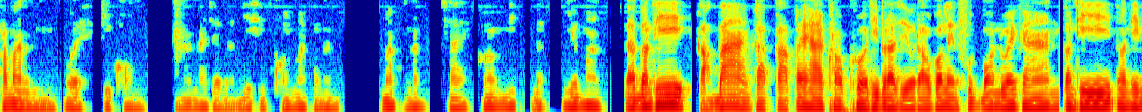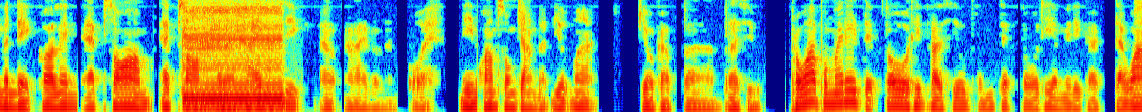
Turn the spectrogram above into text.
ประมาณเว้ยกี่คน น่าจะแบบยี่สิบคนมากกว่านั้น มากกว่านั้น ใช่ก็มีแบบเยอะมาก แล้วตอนที่กลับบ้านกลับกลับไปหาครอบครัวที่บราซิลเราก็เล่นฟุตบอลด้วยกัน ตอนที่ตอนที่เป็นเด็กก็เล่นแอปซ่อมแอปซ่อมใช่ไหมไฮด์ซิกอะไรแบบนั้นโอ้ยมีความทรงจำแบบเยอะมาก เกี่ยวกับบราซิล เพราะว่าผมไม่ได้เติบโตที่บราซิล ผมเติบโตที่อเมริกา แต่ว่า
